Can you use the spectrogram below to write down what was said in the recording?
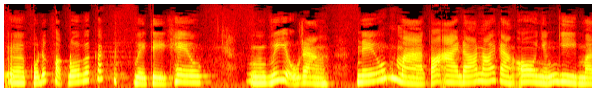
ờ, của Đức Phật đối với các vị tỳ kheo Ừm, ví dụ rằng nếu mà có ai đó nói rằng ô những gì mà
